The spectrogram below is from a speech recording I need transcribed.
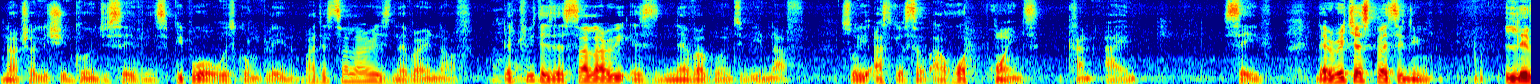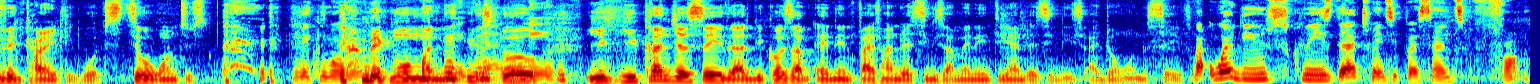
naturally should go into savings. People always complain, but the salary is never enough. The truth is, the salary is never going to be enough. So you ask yourself, at what point can I save? The richest person in living currently would still want to Make more money. make more money. Exactly. So you, you can't just say that because I'm earning 500 cedis, I'm earning 300 cedis, I don't want to save. But where do you squeeze that 20% from?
